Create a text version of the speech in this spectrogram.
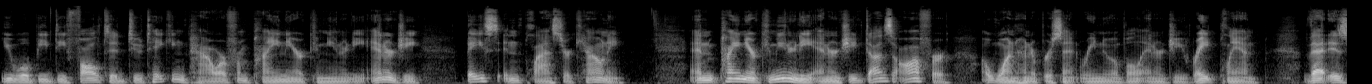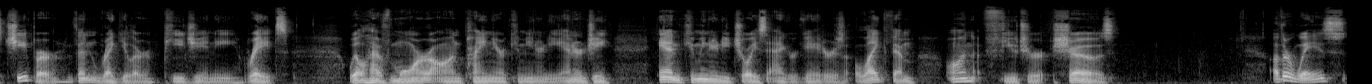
you will be defaulted to taking power from Pioneer Community Energy, based in Placer County. And Pioneer Community Energy does offer a 100% renewable energy rate plan that is cheaper than regular PG&E rates. We'll have more on Pioneer Community Energy and community choice aggregators like them on future shows. Other ways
